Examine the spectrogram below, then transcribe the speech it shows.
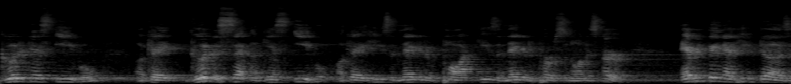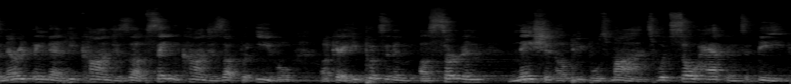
good against evil. Okay, good is set against evil. Okay, he's a negative part. He's a negative person on this earth everything that he does and everything that he conjures up, Satan conjures up for evil, okay, he puts it in a certain nation of people's minds, which so happened to be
